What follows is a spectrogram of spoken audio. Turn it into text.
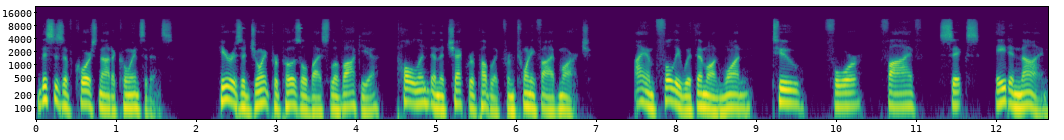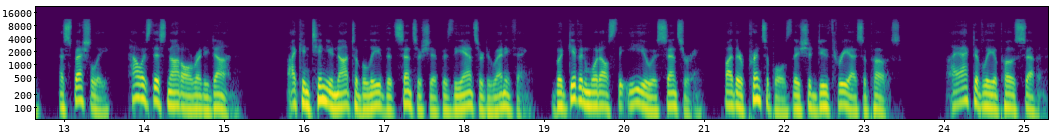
This is, of course, not a coincidence. Here is a joint proposal by Slovakia, Poland, and the Czech Republic from 25 March. I am fully with them on 1, 2, 4, 5, 6, 8, and 9, especially, how is this not already done? I continue not to believe that censorship is the answer to anything. But given what else the EU is censoring, by their principles they should do three, I suppose. I actively oppose seven.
